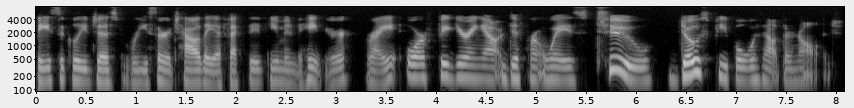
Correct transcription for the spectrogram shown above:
basically just research how they affected human behavior, right? Or figuring out different ways to dose people without their knowledge.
